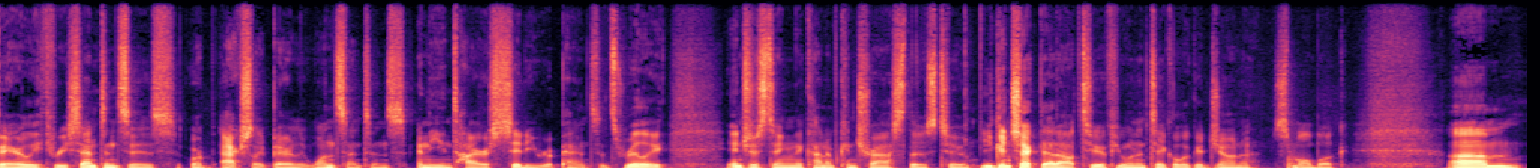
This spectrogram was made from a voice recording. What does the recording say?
barely three sentences, or actually barely one sentence, and the entire city repents. It's really interesting to kind of contrast those two. You can check that out too if you want to take a look at Jonah, small book. Um,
